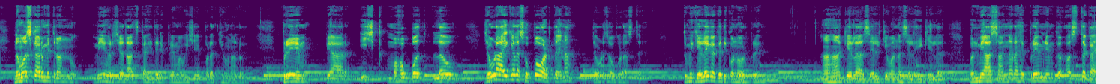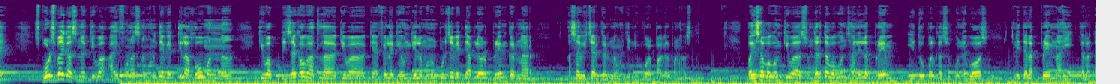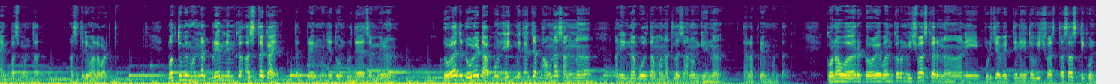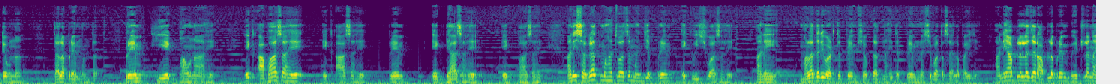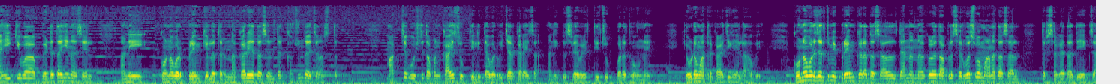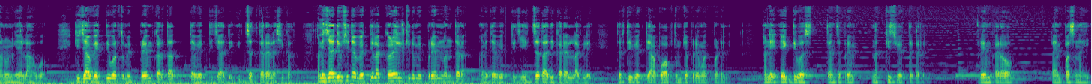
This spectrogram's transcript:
नमस्कार मित्रांनो मी हर्षद आज काहीतरी प्रेमाविषयी परत घेऊन आलोय. प्रेम प्यार इश्क मोहब्बत लव जेवढं ऐकायला सोपं वाटतंय ना तेवढंच अवघड असतंय. तुम्ही केलंय का कधी कोणावर प्रेम? हां हां केलं असेल किंवा नसेलही केलं पण मी आज सांगणार आहे प्रेम नेमकं असतं काय? स्पोर्ट्स बाईक असणं किंवा आयफोन असणं म्हणून त्या व्यक्तीला हो म्हणणं किंवा पिझ्झा खाऊ घातला किंवा कॅफेला घेऊन गेलं म्हणून पुढचा व्यक्ती आपल्यावर प्रेम करणार असा विचार करणं म्हणजे निव्वळ पागलपणा असतो. पैसा बघून किंवा सुंदरता बघून झालेलं प्रेम हे दोपल का सुकून आहे बॉस आणि त्याला प्रेम नाही त्याला टाइमपास म्हणतात असं तरी मला वाटतं. मग तुम्ही म्हणणार प्रेम नेमकं असतं काय? तर प्रेम म्हणजे दोन हृदयाचं मिळणं. डोळ्यात डोळे टाकून एकमेकांच्या भावना सांगणं आणि न बोलता मनातलं जाणून घेणं त्याला प्रेम म्हणतात. कोणावर डोळे बंद करून विश्वास करणं आणि पुढच्या व्यक्तीनेही तो विश्वास तसाच टिकून ठेवणं त्याला प्रेम म्हणतात. प्रेम ही एक भावना आहे. एक आभास आहे एक आस आहे. प्रेम एक ध्यास आहे एक भास आहे. आणि सगळ्यात महत्त्वाचं म्हणजे प्रेम एक विश्वास आहे. आणि मला तरी वाटतं प्रेम शब्दात नाही तर प्रेम नशिबात असायला पाहिजे. आणि आपल्याला जर आपलं प्रेम भेटलं नाही किंवा भेटतही नसेल आणि कोणावर प्रेम केलं तर नकार येत असेल तर खचून जायचं नसतं. मागच्या गोष्टीत आपण काय चूक केली त्यावर विचार करायचा आणि दुसऱ्या वेळेस ती चूक परत होऊ नये. एवढं मात्र काळजी घ्यायला हवे. कोणावर जर तुम्ही प्रेम करत असाल त्यांना न कळत आपलं सर्वस्व मानत असाल तर सगळ्यात आधी एक जाणून घ्यायला हवं की ज्या व्यक्तीवर तुम्ही प्रेम करतात त्या व्यक्तीची आधी इज्जत करायला शिका. आणि ज्या दिवशी त्या व्यक्तीला कळेल की तुम्ही प्रेम नंतर आणि त्या व्यक्तीची इज्जत आधी करायला लागले तर ती व्यक्ती आपोआप तुमच्या प्रेमात पडेल. आणि एक दिवस त्यांचं प्रेम नक्कीच व्यक्त करेल. प्रेम करावं टाइमपास नाही.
